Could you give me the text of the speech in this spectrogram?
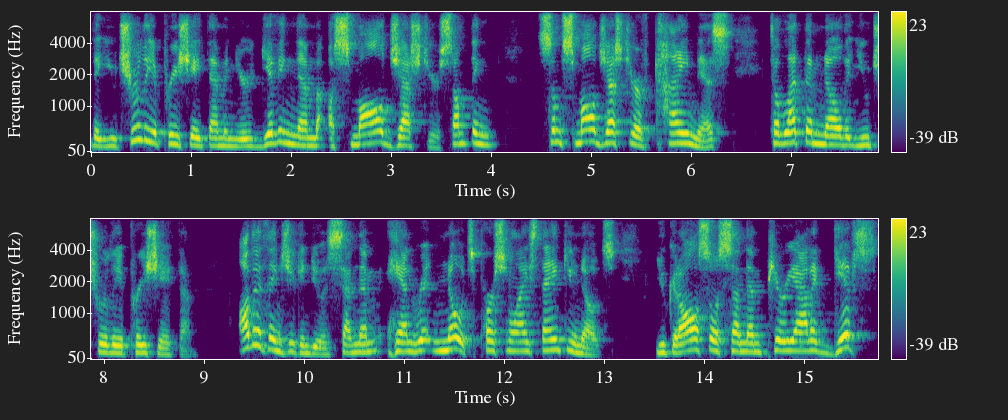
that you truly appreciate them and you're giving them a small gesture, something, some small gesture of kindness to let them know that you truly appreciate them. Other things you can do is send them handwritten notes, personalized thank you notes. You could also send them periodic gifts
